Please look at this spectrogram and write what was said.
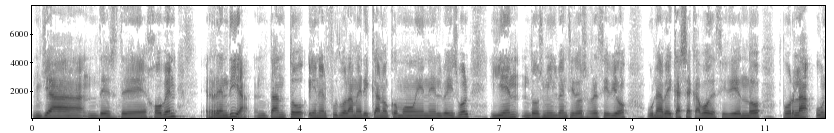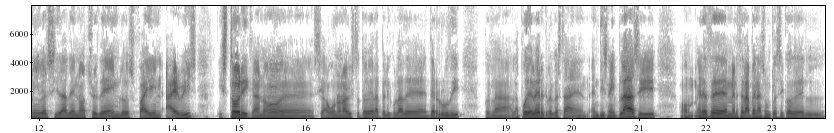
ya desde joven rendía tanto en el fútbol americano como en el béisbol y en 2022 recibió una beca, se acabó decidiendo por la Universidad de Notre Dame, los Fighting Irish, histórica, ¿no? Eh, si alguno no ha visto todavía la película de, Rudy, pues la, puede ver, creo que está en, Disney Plus y oh, merece, merece la pena, es un clásico del,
